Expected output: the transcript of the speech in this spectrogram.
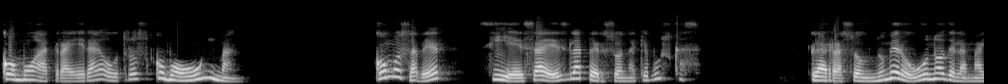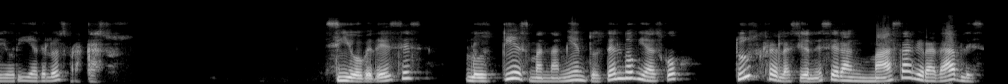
cómo atraer a otros como un imán. ¿Cómo saber si esa es la persona que buscas? La razón número uno de la mayoría de los fracasos. Si obedeces los diez mandamientos del noviazgo, tus relaciones serán más agradables,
